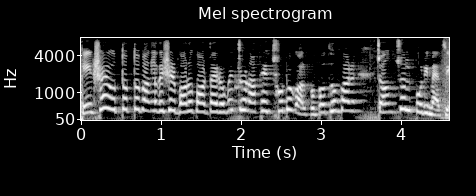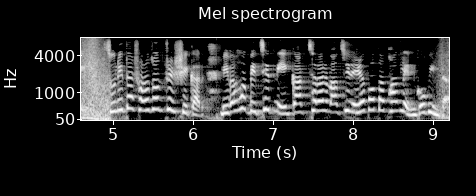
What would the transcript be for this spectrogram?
হিংসায় উত্তপ্ত বাংলাদেশের বড় পর্দায় রবীন্দ্রনাথের ছোট গল্প, প্রথমবার চঞ্চল পরিম্যাচে সুনিতা ষড়যন্ত্রের শিকার, বিবাহ বিচ্ছেদ নিয়ে কাঠছাড়ার মাঝে নিরাপত্তা ভাঙলেন গোবিন্দা।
